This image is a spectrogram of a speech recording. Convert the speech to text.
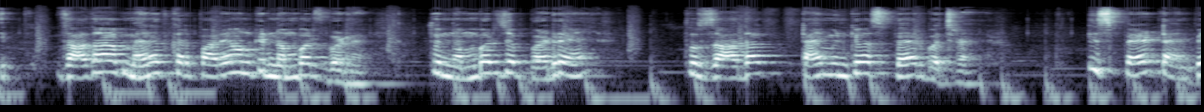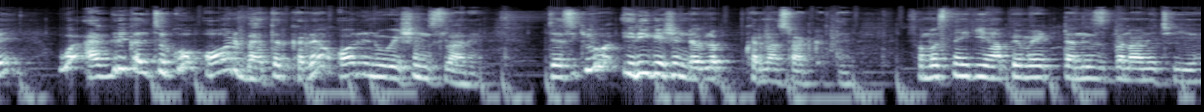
ज़्यादा मेहनत कर पा रहे हैं उनके नंबर्स बढ़ रहे हैं। तो नंबर जब बढ़ रहे हैं तो ज़्यादा टाइम उनके पास स्पेयर बच रहा है। इस स्पेयर टाइम पे वो एग्रीकल्चर को और बेहतर कर रहे हैं और इनोवेशन ला रहे हैं। जैसे कि वो इरीगेशन डेवलप करना स्टार्ट करते हैं। समझते हैं कि यहाँ पे हमें टनल्स बनाने चाहिए।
